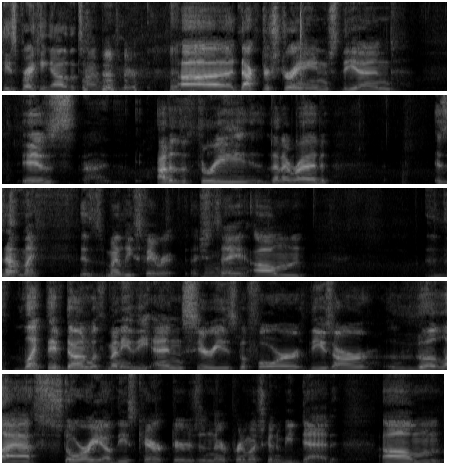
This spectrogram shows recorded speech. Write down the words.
He's breaking out of the time loop here. Uh, Doctor Strange, the end, is out of the three that I read, is not my is my least favorite. I should say. Um, th- like they've done with many of the end series before, these are the last story of these characters, and they're pretty much going to be dead. Um,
